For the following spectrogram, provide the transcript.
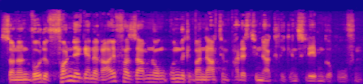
sondern wurde von der Generalversammlung unmittelbar nach dem Palästinakrieg ins Leben gerufen.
